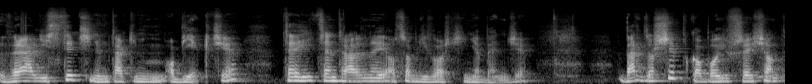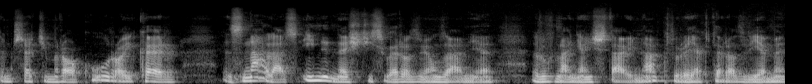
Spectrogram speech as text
w realistycznym takim obiekcie tej centralnej osobliwości nie będzie. Bardzo szybko, bo już w 1963 roku Roy Kerr znalazł inne ścisłe rozwiązanie równania Einsteina, które jak teraz wiemy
